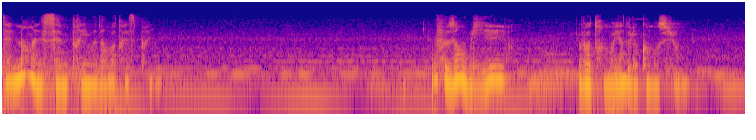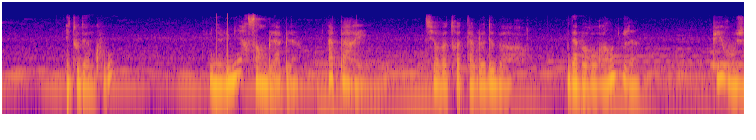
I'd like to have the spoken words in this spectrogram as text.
tellement elle s'imprime dans votre esprit. Vous faisant oublier votre moyen de locomotion. Et tout d'un coup, une lumière semblable apparaît sur votre tableau de bord. D'abord orange, puis rouge.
